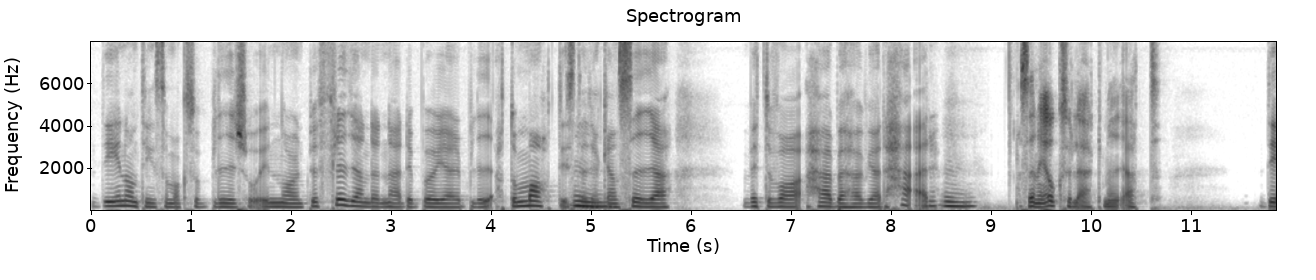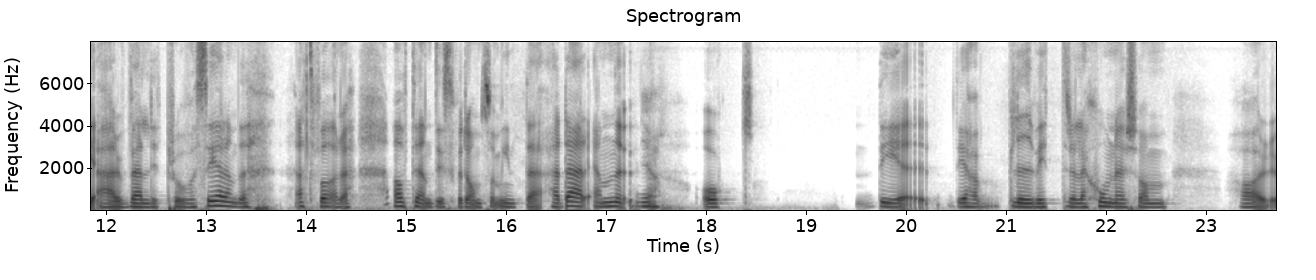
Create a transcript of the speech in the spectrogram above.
Det är någonting som också blir så enormt befriande när det börjar bli automatiskt. Att Mm. jag kan säga, vet du vad, här behöver jag det här. Mm. Sen har jag också lärt mig att det är väldigt provocerande att vara autentisk för de som inte är där ännu. Ja. Och det, det har blivit relationer som har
